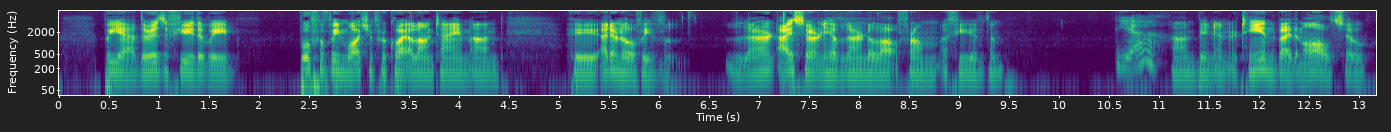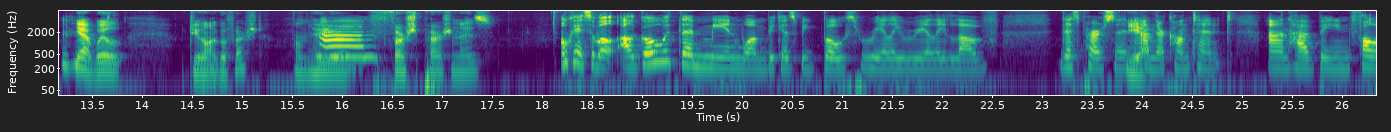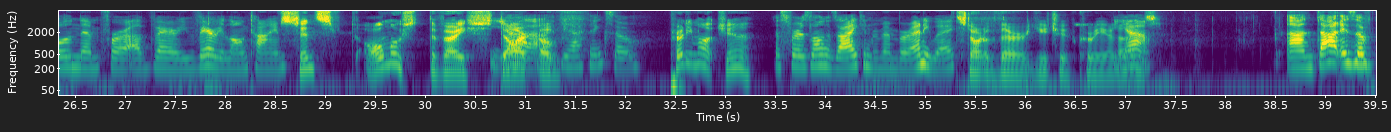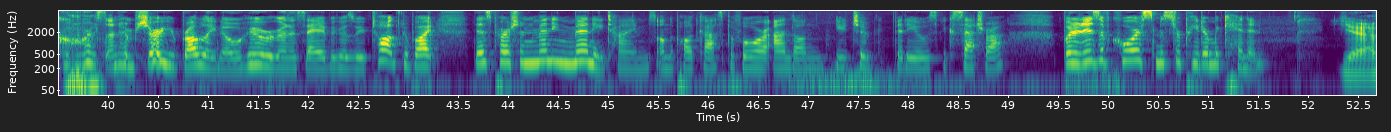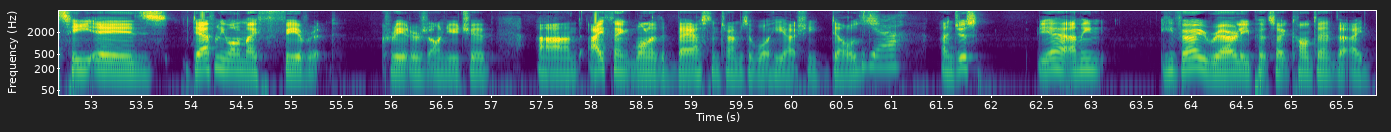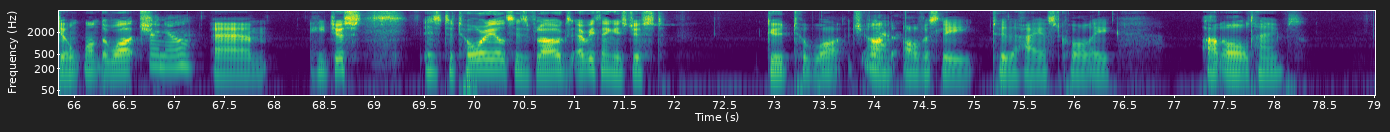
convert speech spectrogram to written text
but yeah there is a few that we both have been watching for quite a long time and who i don't know if we've learned i certainly have learned a lot from a few of them Yeah. and been entertained by them all. So Mhm. yeah, we'll. Do you want to go first on who Um, your first person is? Okay, so well, I'll go with the main one because we both really, really love this person Yeah. and their content and have been following them for a very, very long time. Since almost the very start yeah, of yeah, I think so. pretty much yeah As for as long as I can remember, anyway. start of their YouTube career. That is Yeah. And that is, of course, and I'm sure you probably know who we're going to say because we've talked about this person many, many times on the podcast before and on YouTube videos, etc. But it is, of course, Mr. Peter McKinnon. Yes, he is definitely one of my favorite creators on YouTube, and I think one of the best in terms of what he actually does. Yeah. and just yeah, I mean, he very rarely puts out content that I don't want to watch. I know. Um, he just his tutorials, his vlogs, everything is just good to watch, Yeah. and obviously to the highest quality at all times.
